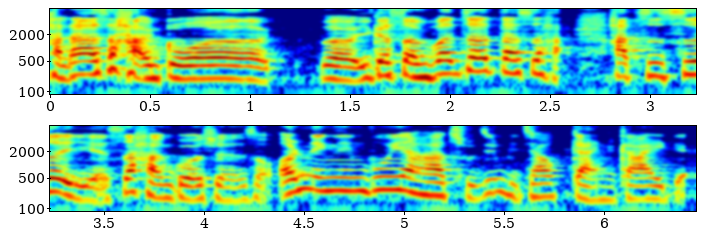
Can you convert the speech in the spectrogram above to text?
他那是韩国。的一个身份证，但是他他支持的也是韩国选手，而宁宁不一样，他处境比较尴尬一点，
